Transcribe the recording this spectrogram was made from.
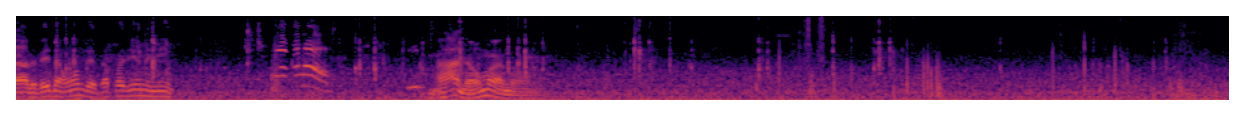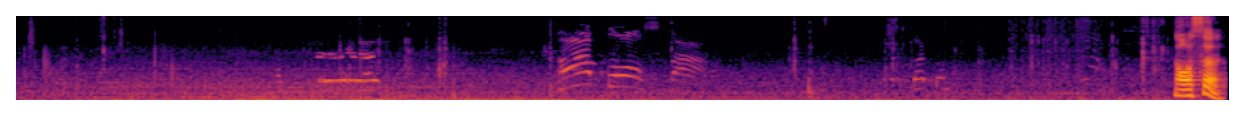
Ah, levei da onda, dá pra vir em mim. Ah, não, mano. Ah, bosta! Tá tão Nossa!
